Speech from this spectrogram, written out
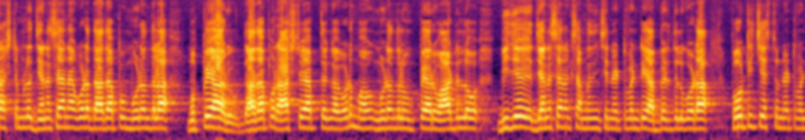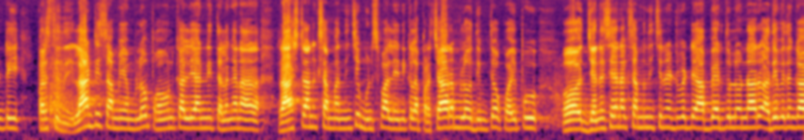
రాష్ట్రంలో జనసేన కూడా దాదాపు మూడు వందల ముప్పై ఆరు దాదాపు రాష్ట్ర వ్యాప్తంగా కూడా మూడు వందల ముప్పై ఆరు వార్డుల్లో బీజే జనసేనకు సంబంధించినటువంటి అభ్యర్థులు కూడా పోటీ చేస్తున్నటువంటి పరిస్థితి. ఇలాంటి సమయంలో పవన్ కళ్యాణ్ని తెలంగాణ రాష్ట్రానికి సంబంధించి మున్సిపల్ ఎన్నికల ప్రచారంలో దింపితే ఒకవైపు జనసేనకు సంబంధించినటువంటి అభ్యర్థులు ఉన్నారు. అదేవిధంగా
